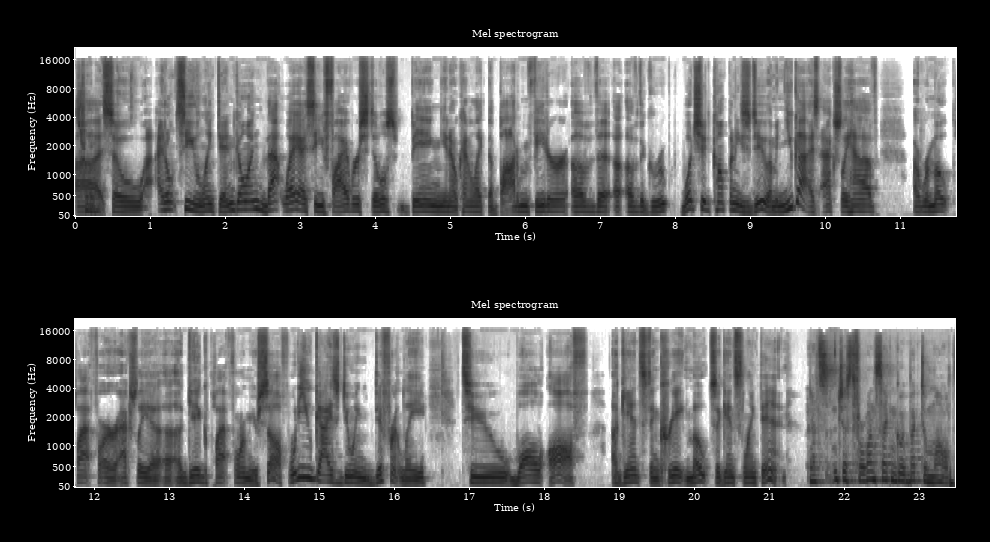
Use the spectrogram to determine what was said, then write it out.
Uh, so I don't see LinkedIn going that way. I see Fiverr still being, you know, kind of like the bottom feeder of the uh, of the group. What should companies do? I mean, you guys actually have a remote platform or actually a, a gig platform yourself. What are you guys doing differently to wall off against and create moats against LinkedIn? Let's just for one second go back to Malt.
